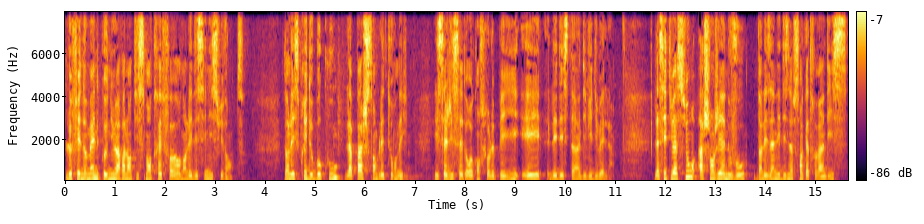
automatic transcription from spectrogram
le phénomène connut un ralentissement très fort dans les décennies suivantes. Dans l'esprit de beaucoup, la page semblait tourner. Il s'agissait de reconstruire le pays et les destins individuels. La situation a changé à nouveau dans les années 1990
